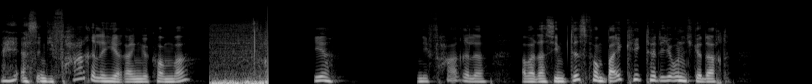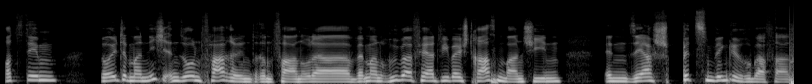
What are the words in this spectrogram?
Ey, er ist in die Fahrrille hier reingekommen, wa? Hier. In die Fahrrille. Aber dass ihm das vom Bike kickt, hätte ich auch nicht gedacht. Trotzdem sollte man nicht in so einen Fahrrillen drin fahren. Oder wenn man rüberfährt, wie bei Straßenbahnschienen, in sehr spitzen Winkel rüberfahren.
